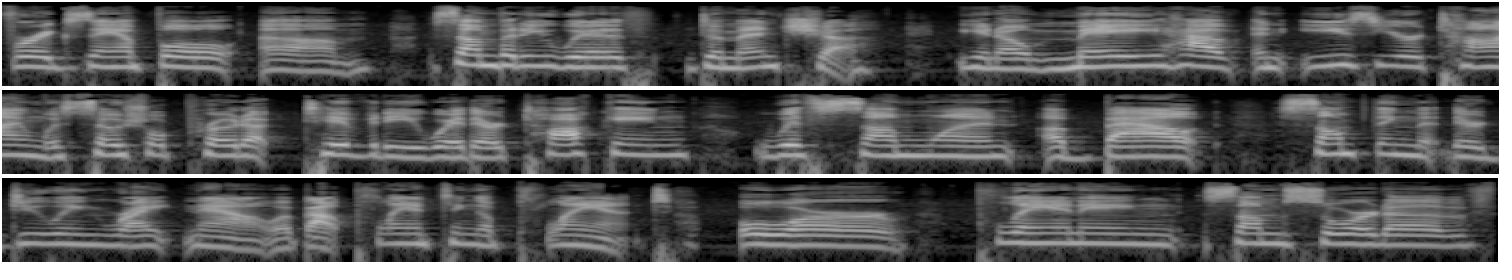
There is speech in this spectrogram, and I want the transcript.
for example um, somebody with dementia you know, may have an easier time with social productivity where they're talking with someone about something that they're doing right now, about planting a plant or planning some sort of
